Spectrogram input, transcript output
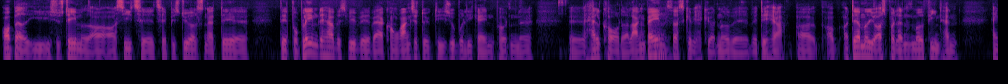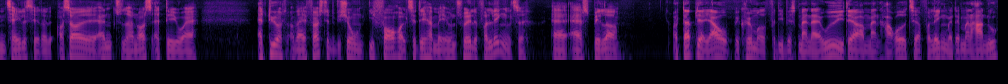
opad i, i systemet og, og sige til, til bestyrelsen, at det, det er et problem det her, hvis vi vil være konkurrencedygtige i Superligaen på den øh, øh, halvkorte og lange bane, mm. så skal vi have gjort noget ved, ved det her. Og, og, og dermed jo også på en eller anden måde fint, han, han i tale sætter det. Og så øh, antyder han også, at det jo er, er dyrt at være i første division i forhold til det her med eventuelle forlængelse af, af spillere. Og der bliver jeg jo bekymret, fordi hvis man er ude i det, og man har råd til at forlænge med det, man har nu,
